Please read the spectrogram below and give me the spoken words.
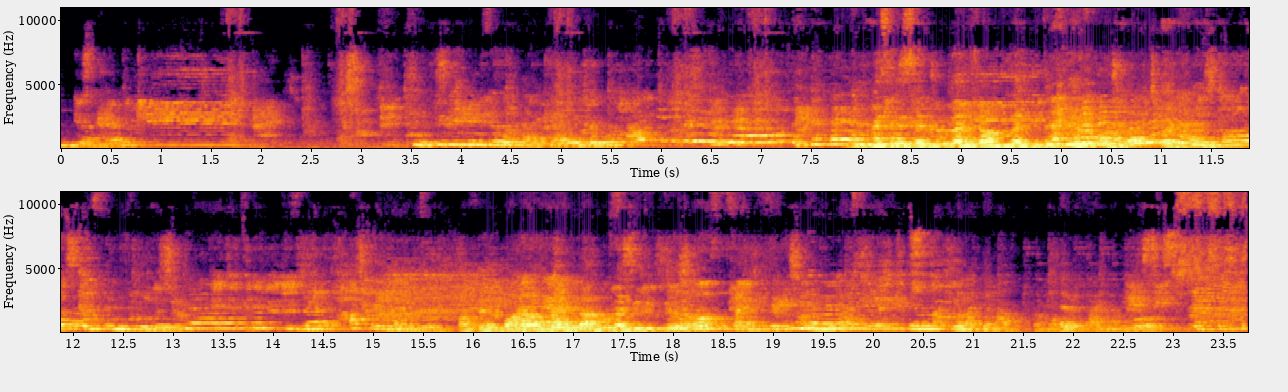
Güzel. Şimdi birbirimize bakarken bakalım. Gülmesinin sebebi ben şu an buradan onu. Güzel. Aferin bana aferin ben buradan gıdıklıyorum. Olsun sen güzel. Şimdi böyle yanına yanaklarına. Tamam. Evet aynen bu.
